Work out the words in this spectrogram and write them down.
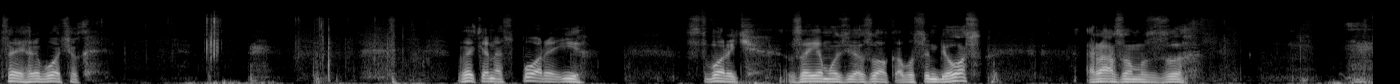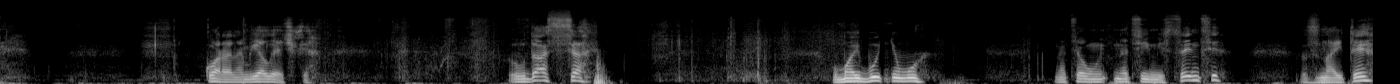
цей грибочок викине спори і створить взаємозв'язок або симбіоз разом з коренем ялички. Вдасться в майбутньому на, цьому, на цій місцинці знайти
